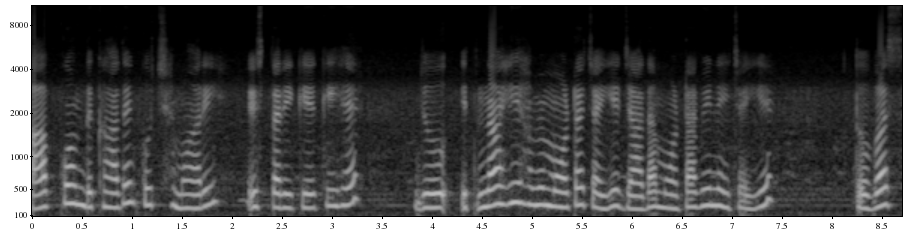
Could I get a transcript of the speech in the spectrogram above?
आपको हम दिखा दें कुछ हमारी इस तरीके की है, जो इतना ही हमें मोटा चाहिए, ज़्यादा मोटा भी नहीं चाहिए। तो बस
